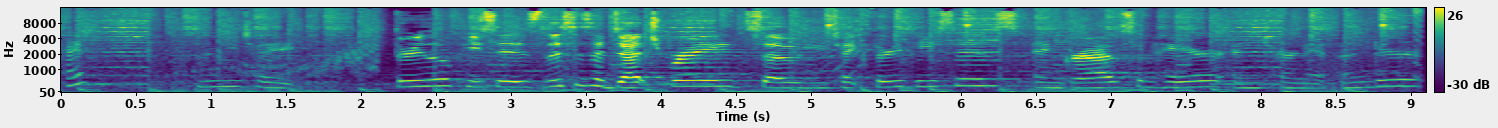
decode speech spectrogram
Okay, and then you take three little pieces. This is a Dutch braid, so you take three pieces and grab some hair and turn it under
